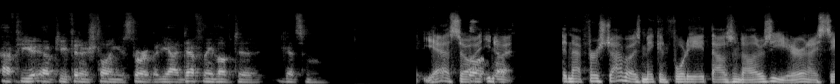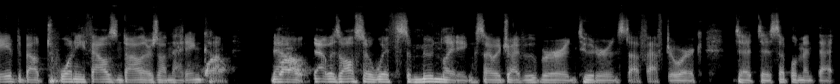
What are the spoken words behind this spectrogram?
after you after you finish telling your story. But yeah, I definitely love to get some. Yeah, so you know, in that first job, I was making $48,000 a year and I saved about $20,000 on that income. Wow. Now Wow. that was also with some moonlighting, so I would drive Uber and tutor and stuff after work to to supplement that.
